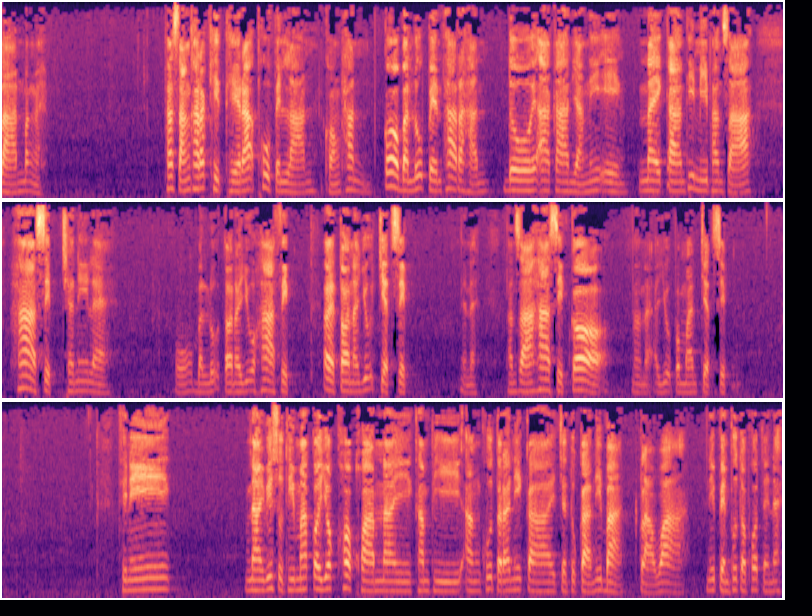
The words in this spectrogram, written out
หลานบ้างไงพระสังฆรคิตเทระผู้เป็นหลานของท่าน ก็บรรลุเป็นพระอรหันต์โดยอาการอย่างนี้เอง ในการที่มีพรรษาห้าสิบชนีแลโอ้บรรลุตอนอายุห้าสิบเออตอนอายุเจ็ดสิบ เนี่ยนะพรรษาห้าสิบก็นั่นนะอายุประมาณเจ็ดสิบทีนี้นายวิสุทธิมรรคก็ยกข้อความในคัมภีร์อังคุตระนิกายจตุการนิบาตกล่าวว่า นี่เป็นพุทธพจน์เลยนะ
